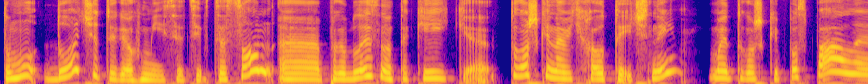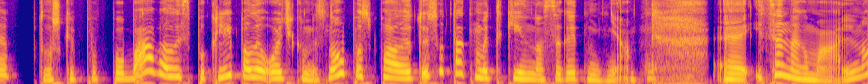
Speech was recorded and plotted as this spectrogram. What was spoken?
Тому до чотирьох місяців це сон е, приблизно такий, е, трошки навіть хаотичний. Ми трошки поспали, трошки побавились, покліпали очками, знову поспали. Тобто, отак ми такий у нас ритм дня. Е, І це нормально.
